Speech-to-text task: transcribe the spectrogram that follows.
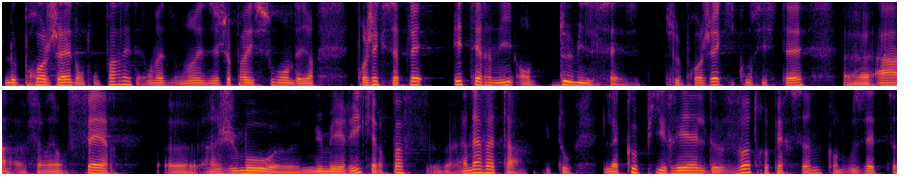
le projet dont on parlait, on, en a déjà parlé souvent d'ailleurs, projet qui s'appelait Eterni en 2016. Ce projet qui consistait euh, à faire, faire euh, un jumeau euh, numérique, alors pas un avatar plutôt, la copie réelle de votre personne quand vous êtes,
